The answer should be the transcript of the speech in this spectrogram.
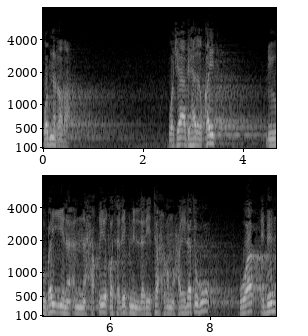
وابن الرضاع. وجاء بهذا القيد ليبين أن حقيقة الابن الذي تحرم حليلته هو ابن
